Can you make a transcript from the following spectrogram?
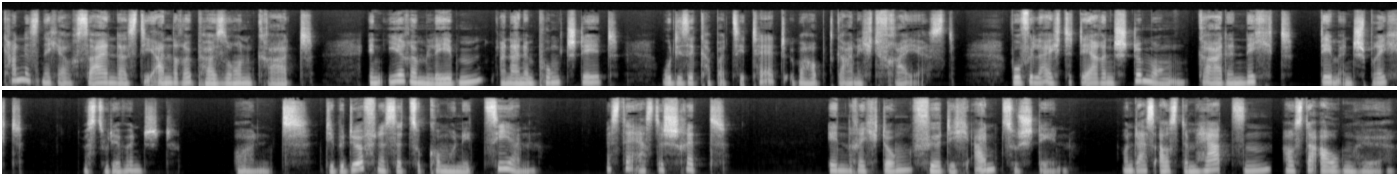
Kann es nicht auch sein, dass die andere Person gerade in ihrem Leben an einem Punkt steht, wo diese Kapazität überhaupt gar nicht frei ist, wo vielleicht deren Stimmung gerade nicht dem entspricht, was du dir wünschst. Und die Bedürfnisse zu kommunizieren, ist der erste Schritt in Richtung für dich einzustehen. Und das aus dem Herzen, aus der Augenhöhe.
